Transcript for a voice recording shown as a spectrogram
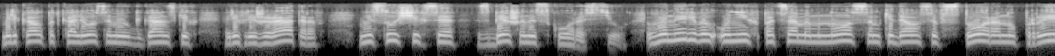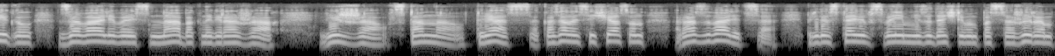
мелькал под колесами у гигантских рефрижераторов, несущихся с бешеной скоростью. Выныривал у них под самым носом, кидался в сторону, прыгал, заваливаясь на бок на виражах, визжал, стонал, трясся. Казалось, сейчас он развалится, предоставив своим незадачливым пассажирам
